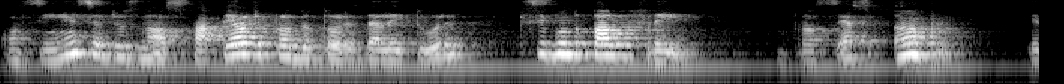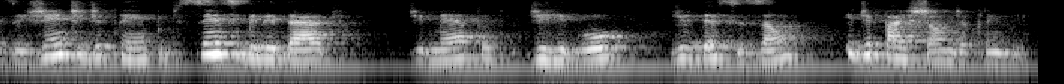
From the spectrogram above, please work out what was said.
consciência dos nossos papel de produtores da leitura, que, segundo Paulo Freire, um processo amplo, exigente de tempo, de sensibilidade, de método, de rigor, de decisão e de paixão de aprender.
